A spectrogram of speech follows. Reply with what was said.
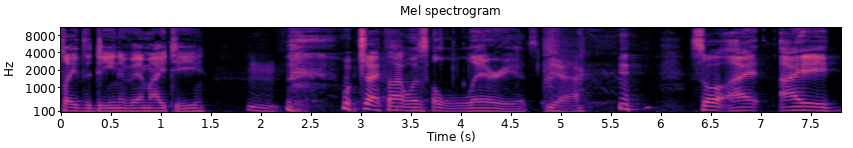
played the dean of MIT, which I thought was hilarious. Yeah. So I I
